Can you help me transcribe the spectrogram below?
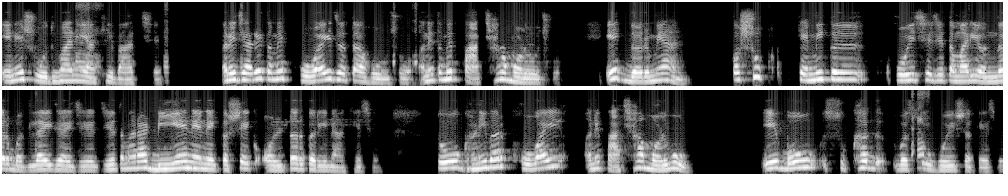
એને શોધવાની આખી વાત છે. અને જ્યારે તમે ખોવાઈ જતા હોવ છો અને તમે પાછા મળો છો, એ દરમિયાન કશુંક કેમિકલ હોય છે જે તમારી અંદર બદલાઈ જાય છે, જે તમારા ડીએનએ ને કશેક ઓલ્ટર કરી નાખે છે. તો ઘણીવાર ખોવાઈ અને પાછા મળવું એ બહુ સુખદ વસ્તુ હોઈ શકે છે.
